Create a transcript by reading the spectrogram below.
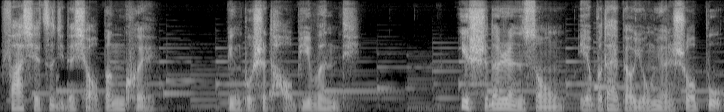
发泄自己的小崩溃，并不是逃避问题。一时的认怂，也不代表永远说不。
